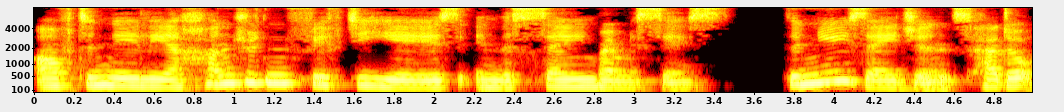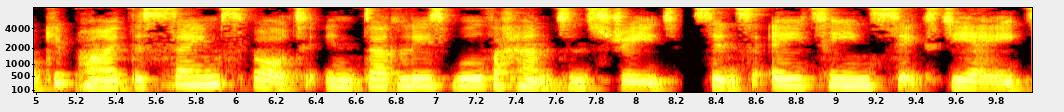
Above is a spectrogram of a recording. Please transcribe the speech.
after nearly 150 years in the same premises. The newsagents had occupied the same spot in Dudley's Wolverhampton Street since 1868.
